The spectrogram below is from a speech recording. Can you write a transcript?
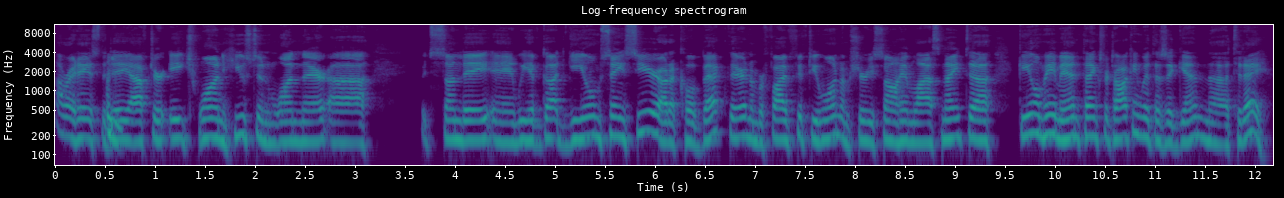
All right, hey, it's the day after H1. Houston won there. Uh, it's Sunday, and we have got Guillaume St. Cyr out of Quebec there, number 551. I'm sure you saw him last night. Uh, Guillaume, hey, man, thanks for talking with us again uh, today.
